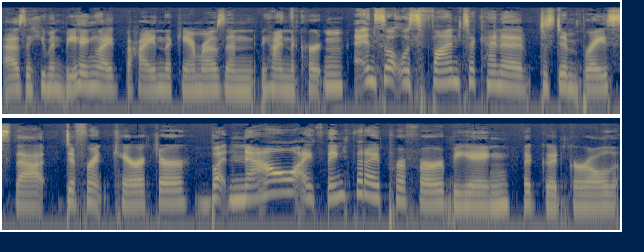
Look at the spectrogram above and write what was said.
as a human being, like behind the cameras and behind the curtain. And so it was fun to kind of just embrace that different character. But now I think that I prefer being the good girl.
